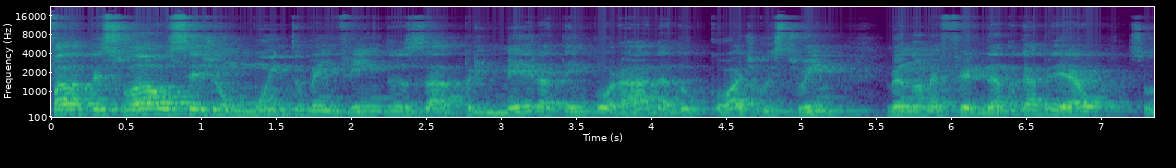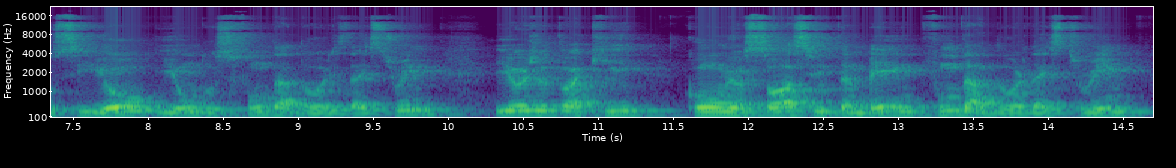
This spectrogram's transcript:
Fala pessoal, sejam muito bem-vindos à primeira temporada do Código Stream. Meu nome é Fernando Gabriel, sou CEO e um dos fundadores da Stream e hoje eu estou aqui com o meu sócio e também fundador da Stream,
